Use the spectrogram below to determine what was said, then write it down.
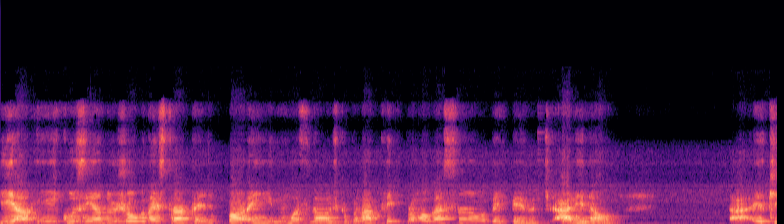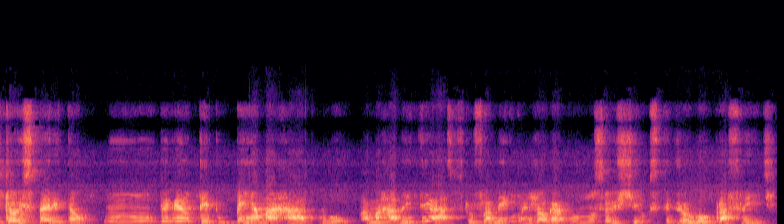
e, e cozinhando o jogo na estratégia. Porém, numa final de campeonato tem prorrogação, tem pênalti. Ali não. Ah, o que, que eu espero então? Um primeiro tempo bem amarrado, amarrado entre aspas, que o Flamengo vai jogar com, no seu estilo que sempre jogou, para frente.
